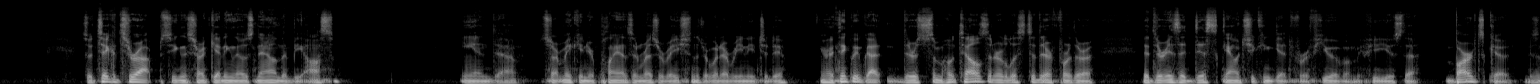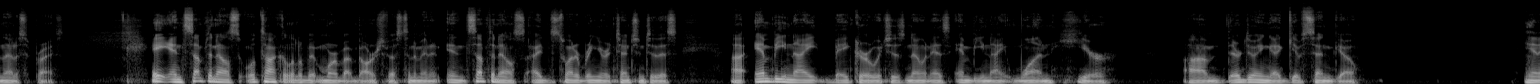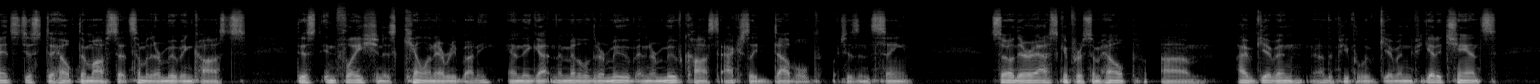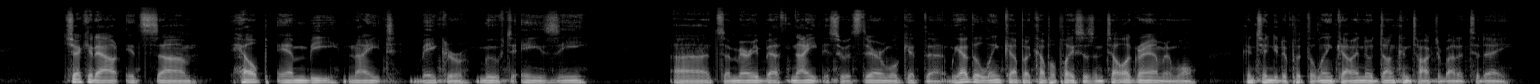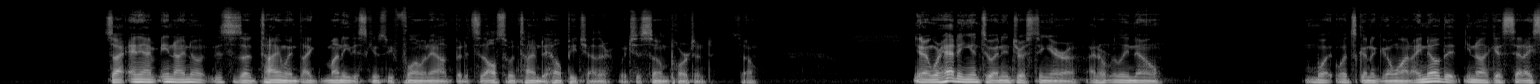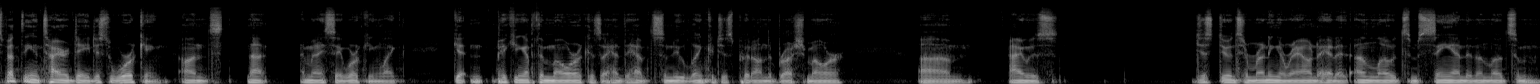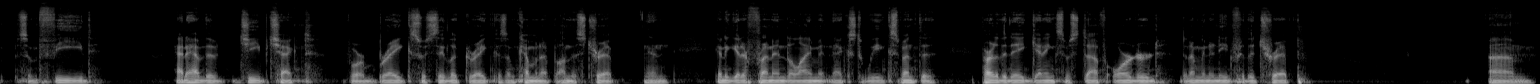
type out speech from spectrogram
So tickets are up, so you can start getting those now. That'd be awesome. And uh, start making your plans and reservations or whatever you need to do. And I think we've got there's some hotels that are listed there for the that there is a discount you can get for a few of them if you use the Bard's code. Isn't that a surprise? Hey, and something else, we'll talk a little bit more about Ballers Fest in a minute. And something else, I just want to bring your attention to this. Uh, MidKnight Baker, which is known as MidKnight One here, um, they're doing a Give Send Go. and it's just to help them offset some of their moving costs. This inflation is killing everybody, and they got in the middle of their move, and their move costs actually doubled, which is insane. So they're asking for some help. Um, I've given, other people have given. If you get a chance, check it out. It's um, Help MidKnight Baker Move to AZ. Uh, it's a Mary Beth Knight, so it's there, and we'll get the. We have the link up a couple places in Telegram, and we'll continue to put the link up. I know Duncan talked about it today. So, and I, you know, I know this is a time when like money just seems to be flowing out, but it's also a time to help each other, which is so important. So, you know, we're heading into an interesting era. I don't really know what what's going to go on. I know that you know, like I said, I spent the entire day just working on not. I mean, I say working like getting picking up the mower because I had to have some new linkages put on the brush mower. Um, I was just doing some running around. I had to unload some sand and unload some some feed. Had to have the Jeep checked for brakes, which they look great because I'm coming up on this trip and going to get a front end alignment next week. Spent the part of the day getting some stuff ordered that I'm going to need for the trip. Um,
